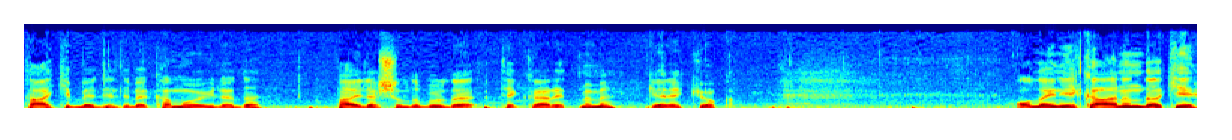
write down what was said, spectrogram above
takip edildi ve kamuoyuyla da paylaşıldı. Burada tekrar etmeme gerek yok. Olayın ilk anındaki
